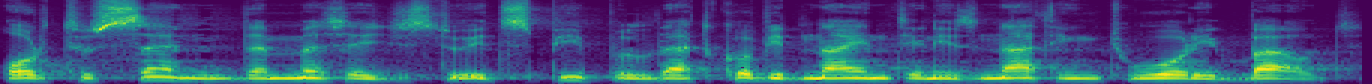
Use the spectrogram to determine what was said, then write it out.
or to send the message to its people that COVID-19 is nothing to worry about.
